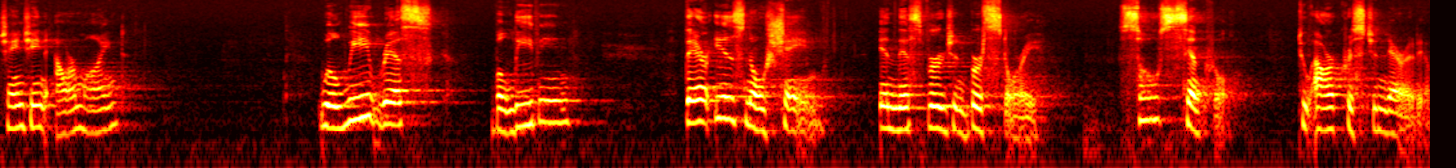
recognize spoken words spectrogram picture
changing our mind? Will we risk believing there is no shame in this virgin birth story, so central to our Christian narrative?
